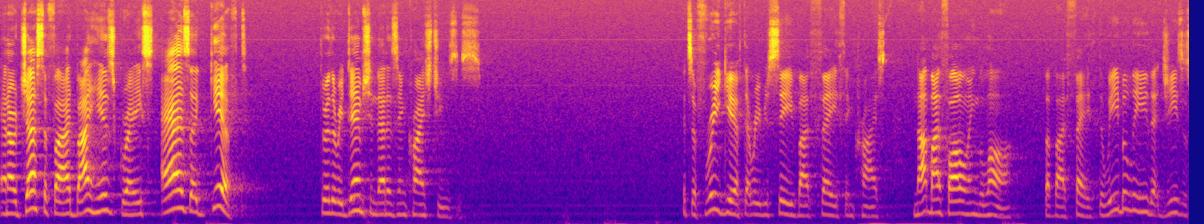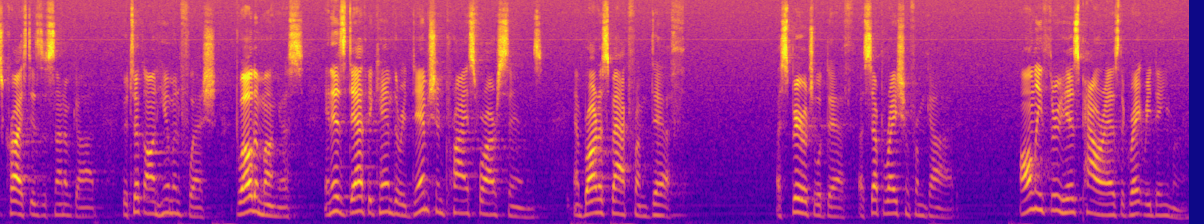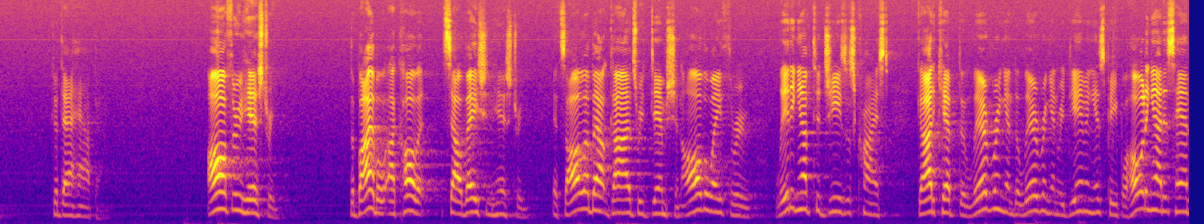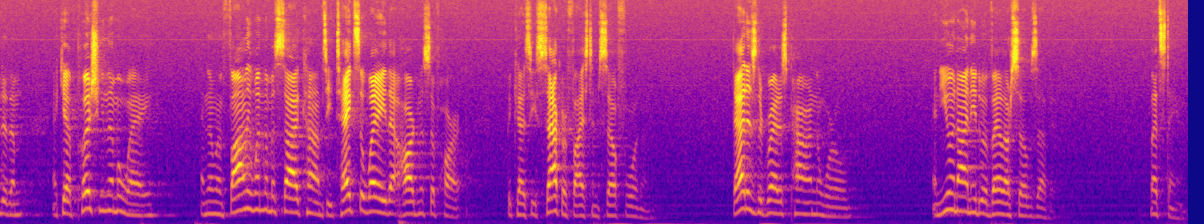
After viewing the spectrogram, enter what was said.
and are justified by his grace as a gift through the redemption that is in Christ Jesus. It's a free gift that we receive by faith in Christ, not by following the law, but by faith. Do we believe that Jesus Christ is the Son of God who took on human flesh? Dwelled among us, and his death became the redemption price for our sins and brought us back from death, a spiritual death, a separation from God. Only through his power as the great Redeemer could that happen. all through history. The Bible, I call it salvation history. It's all about God's redemption all the way through. Leading up to Jesus Christ, God kept delivering and delivering and redeeming his people, holding out his hand to them, and kept pushing them away. And then when finally when the Messiah comes, he takes away that hardness of heart because he sacrificed himself for them. That is the greatest power in the world. And you and I need to avail ourselves of it. Let's stand.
